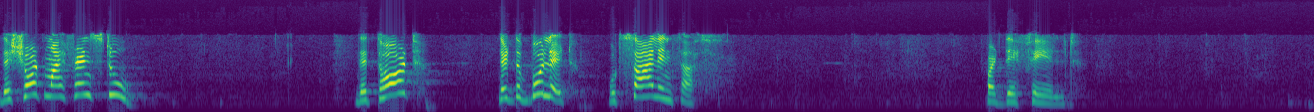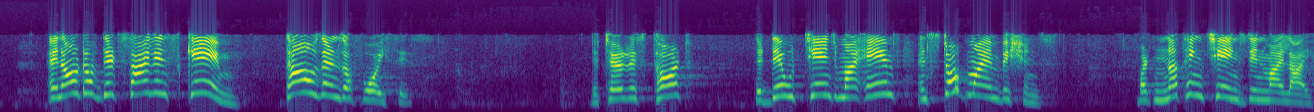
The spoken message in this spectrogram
They shot my friends too. They thought that the bullet would silence us, but they failed. And out of that silence came thousands of voices. The terrorists thought that they would change my aims and stop my ambitions. But nothing changed in my life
